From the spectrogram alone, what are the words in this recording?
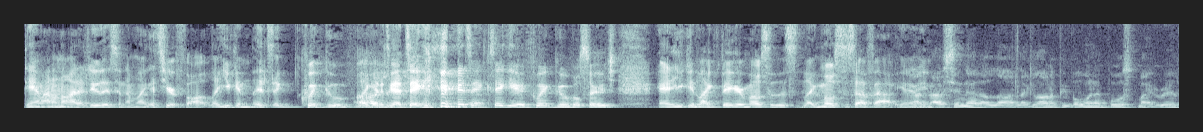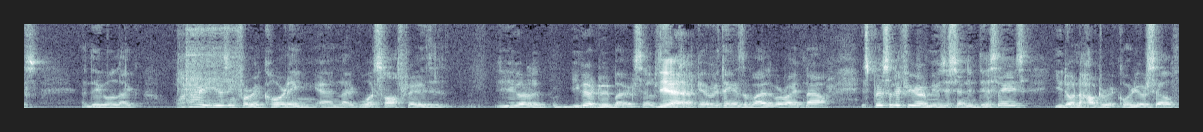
damn, I don't know how to do this, and I'm like, it's your fault. Like you can, it's a quick Google. Like it's gonna take you, it's gonna take you a quick Google search, and you can like figure most of this, like most of the stuff out. You know what I mean? I've seen that a lot. Like a lot of people when I post my riffs, and they go like, what are you using for recording, and like what software is it? You gotta you gotta do it by yourself. Yeah. Like everything is available right now. Especially if you're a musician in this age, you don't know how to record yourself.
